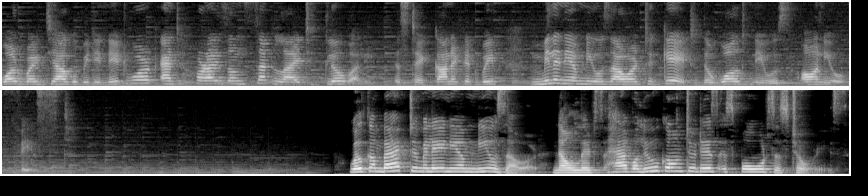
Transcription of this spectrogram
Worldwide Jago BD Network and Horizon Satellite globally. Stay connected with Millennium News Hour to get the world news on your fist. Welcome back to Millennium News Hour. Now let's have a look on today's sports stories.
